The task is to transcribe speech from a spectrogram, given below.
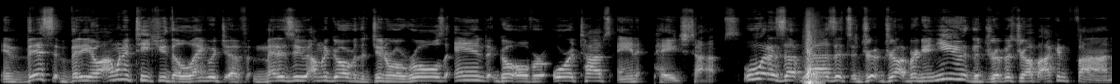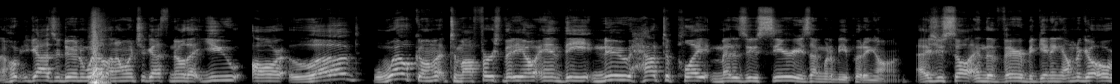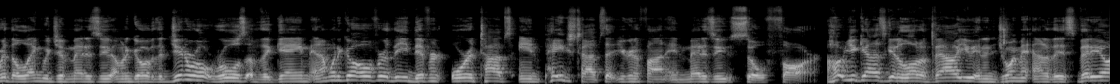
In this video, I'm going to teach you the language of MetaZoo. I'm going to go over the general rules and go over aura types and page types. What is up guys? It's Drip Drop bringing you the drippest drop I can find. I hope you guys are doing well and I want you guys to know that you are loved. Welcome to my first video in the new How to Play MetaZoo series I'm going to be putting on. As you saw in the very beginning, I'm going to go over the language of MetaZoo. I'm going to go over the general rules of the game and I'm going to go over the different aura types and page types that you're going to find in MetaZoo so far. I hope you guys get a lot of value and enjoyment out of this video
